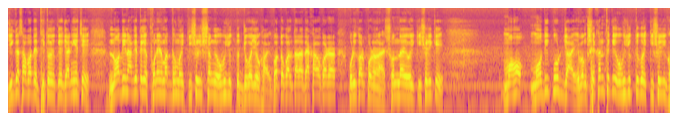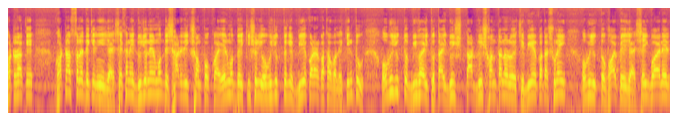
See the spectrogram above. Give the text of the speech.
জিজ্ঞাসাবাদে ধৃতকে জানিয়েছে, নদিন আগে থেকে ফোনের মাধ্যমে ওই কিশোরীর সঙ্গে অভিযুক্ত যোগাযোগ হয়। গতকাল তারা দেখাও করার পরিকল্পনা সন্ধ্যায় ওই কিশোরীকে মদিপুর যায় এবং সেখান থেকে অভিযুক্ত করে কিশোরী ঘটনাকে ঘটনাস্থলে দেখে নিয়ে যায়। সেখানে দুজনের মধ্যে শারীরিক সম্পর্ক হয়। এর মধ্যে কিশোরী অভিযুক্তকে বিয়ে করার কথা বলে। কিন্তু অভিযুক্ত বিবাহিত, তাই দুই তার দুই সন্তানও রয়েছে। বিয়ের কথা শুনেই অভিযুক্ত ভয় পেয়ে যায়। সেই বয়ানের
